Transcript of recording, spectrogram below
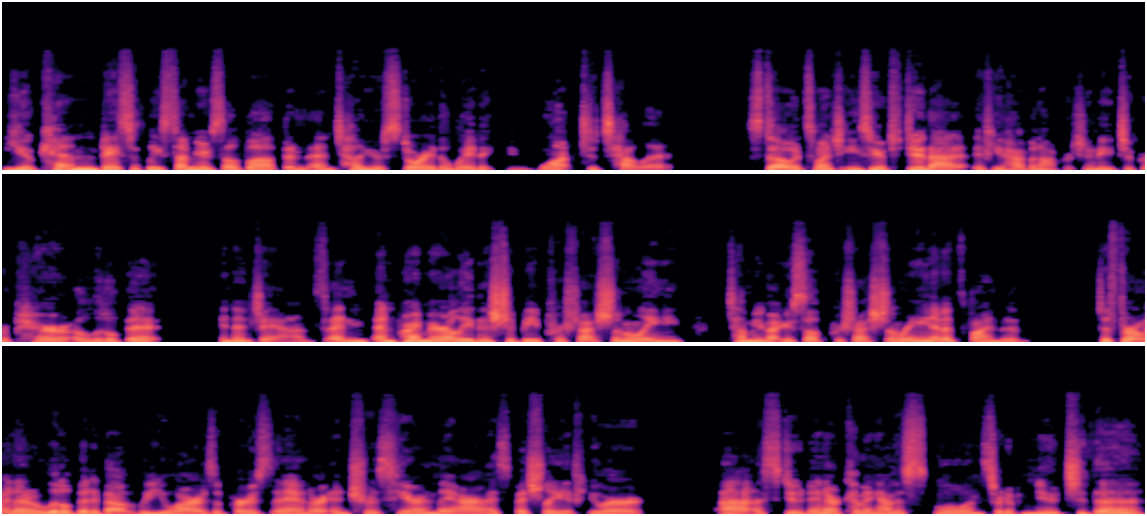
you can basically sum yourself up and, and tell your story the way that you want to tell it. So it's much easier to do that if you have an opportunity to prepare a little bit in advance. And and primarily this should be professionally. Tell me about yourself professionally. And it's fine to to throw in a little bit about who you are as a person or interests here and there, especially if you're uh, a student or coming out of school and sort of new to the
